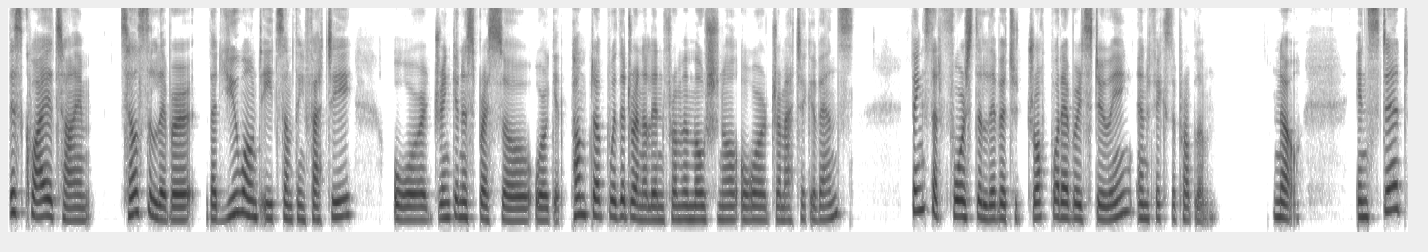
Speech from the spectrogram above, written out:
This quiet time tells the liver that you won't eat something fatty or drink an espresso or get pumped up with adrenaline from emotional or dramatic events. Things that force the liver to drop whatever it's doing and fix the problem. No, instead,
